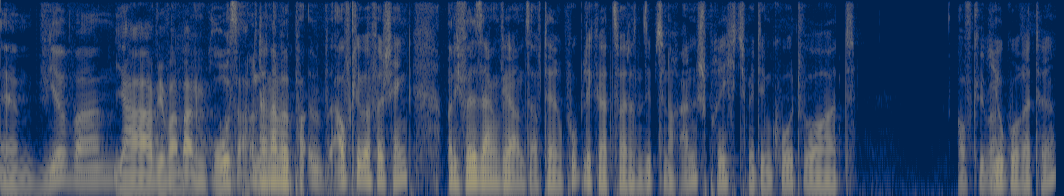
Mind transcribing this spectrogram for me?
Ähm, wir waren. Ja, wir waren bei einem großartigen. Und dann haben wir äh, Aufkleber verschenkt. Und ich würde sagen, wer uns auf der Republika 2017 noch anspricht mit dem Codewort Aufkleber? Jogurette.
